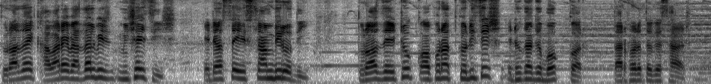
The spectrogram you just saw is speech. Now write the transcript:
তোরা যে খাবারে ভেজাল বি- মিশাইছিস, এটা হচ্ছে ইসলাম বিরোধী। তোরা যেটুক অপরাধ করেছিস, এটুক আগে ভোগ কর। তারপরে তোকে ছাড়।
